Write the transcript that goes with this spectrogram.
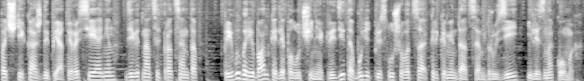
Почти каждый пятый россиянин, 19%, при выборе банка для получения кредита будет прислушиваться к рекомендациям друзей или знакомых.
